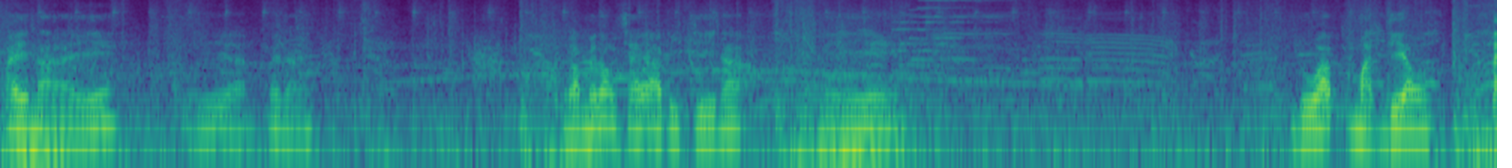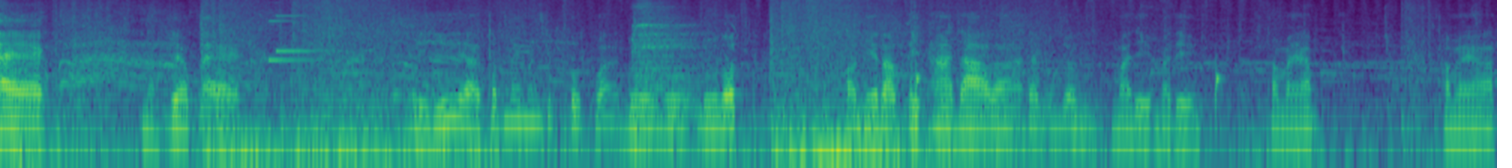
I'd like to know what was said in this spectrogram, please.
ไปไหนเฮียไปไหน เราไม่ต้องใช้ RPG นะ นี่ ดูครับหมัดเดียวแตกหมัดเดียวแตกไอ้เหี้ยทำไมมันกระตุกวะดูดูดูรถ ตอนนี้เราติด 5 ดาวแล้วท่านผู้ชมมาดิมาดิทำไมครับทำไมครับ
